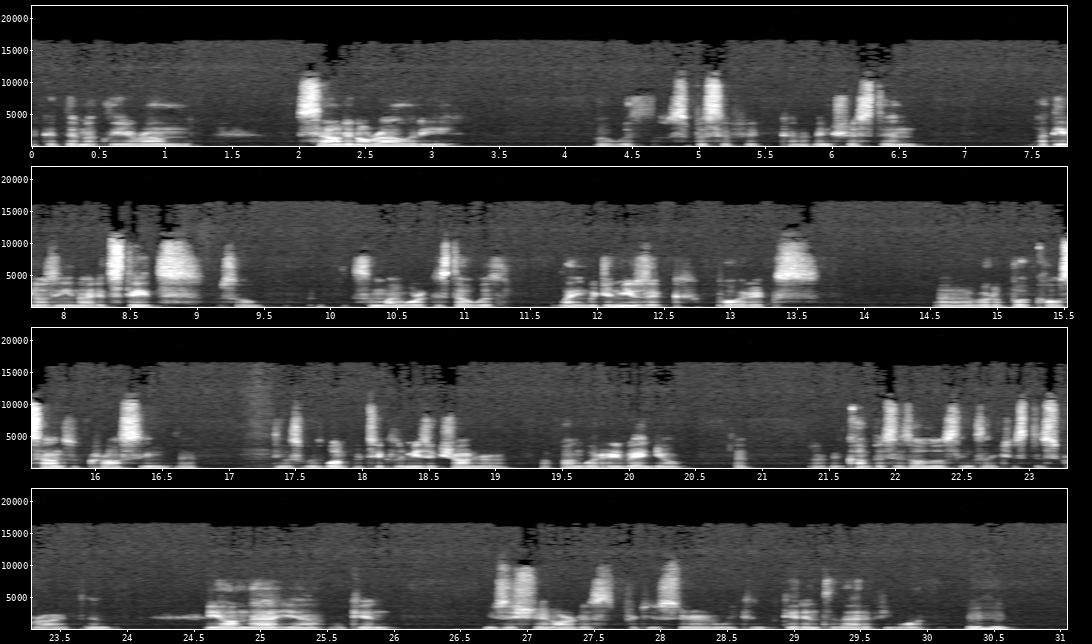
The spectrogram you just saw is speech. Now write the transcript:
academically around sound and orality, but with specific kind of interest in Latinos in the United States. So some of my work has dealt with language and music, poetics. I wrote a book called Sounds of Crossing that deals with one particular music genre, Huapango Arribeño, that sort of encompasses all those things I just described. And beyond that, yeah, again, musician, artist, producer, and we can get into that if you want. Mm-hmm.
